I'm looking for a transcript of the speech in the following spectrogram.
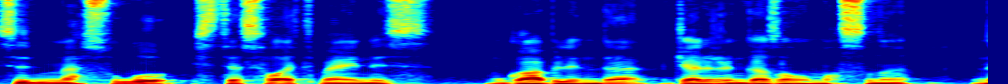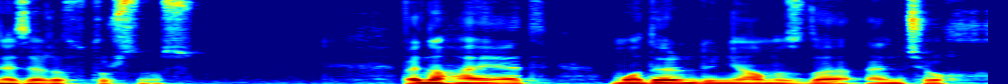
siz məhsulu istehsal etməyiniz müqabilində gəlirin qazanılmasını nəzərdə tutursunuz. Və nəhayət modern dünyamızda ən çox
